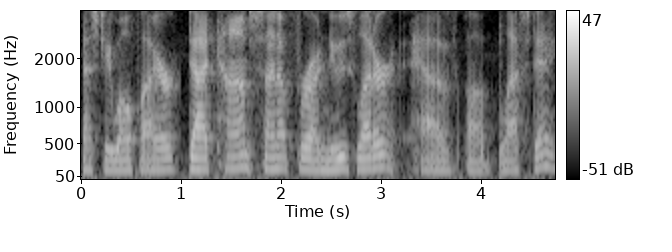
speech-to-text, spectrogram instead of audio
sjwellfire.com. Sign up for our newsletter. Have a blessed day.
